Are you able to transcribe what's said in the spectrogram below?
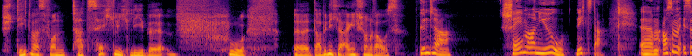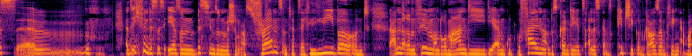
steht was von tatsächlich Liebe. Puh, äh, da bin ich ja eigentlich schon raus. Günther, Shame on you, nichts da. Ähm, außerdem ist es, äh, also ich finde, es ist eher so ein bisschen so eine Mischung aus Friends und tatsächlich Liebe und anderen Filmen und Romanen, die, die einem gut gefallen. Und das könnte jetzt alles ganz kitschig und grausam klingen, aber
